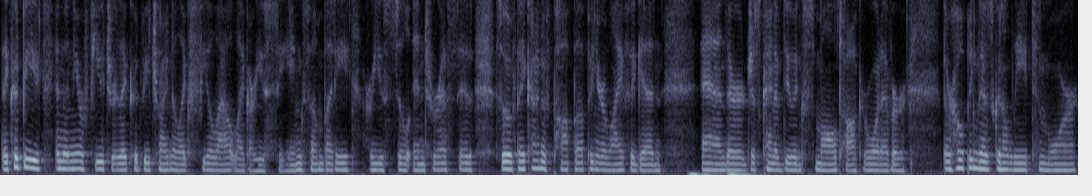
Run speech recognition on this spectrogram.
they could be in the near future they could be trying to like feel out like are you seeing somebody? Are you still interested? So if they kind of pop up in your life again and they're just kind of doing small talk or whatever they're hoping that it's going to lead to more.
